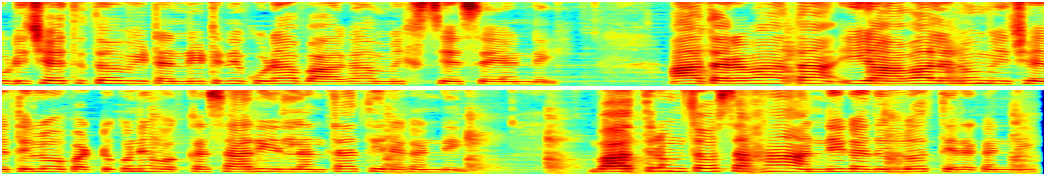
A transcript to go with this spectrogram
కుడి చేతితో వీటన్నిటిని కూడా బాగా మిక్స్ చేసేయండి. ఆ తర్వాత ఈ ఆవాలను మీ చేతిలో పట్టుకుని ఒక్కసారి ఇల్లంతా తిరగండి. బాత్రూంతో సహా అన్ని గదుల్లో తిరగండి.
